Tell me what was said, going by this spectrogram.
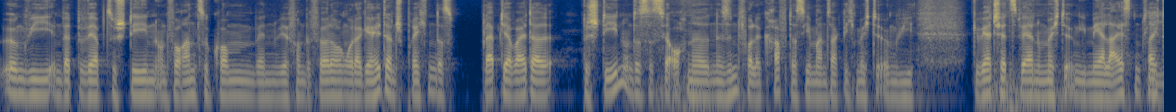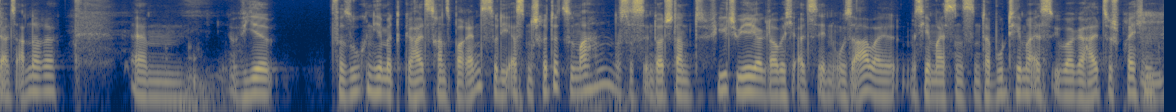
irgendwie in Wettbewerb zu stehen und voranzukommen, wenn wir von Beförderung oder Gehältern sprechen. Das bleibt ja weiter bestehen und das ist ja auch eine, eine sinnvolle Kraft, dass jemand sagt, ich möchte irgendwie gewertschätzt werden und möchte irgendwie mehr leisten vielleicht mhm. als andere. Ähm, wir versuchen hier mit Gehaltstransparenz so die ersten Schritte zu machen. Das ist in Deutschland viel schwieriger, glaube ich, als in den USA, weil es hier meistens ein Tabuthema ist, über Gehalt zu sprechen. Mhm.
